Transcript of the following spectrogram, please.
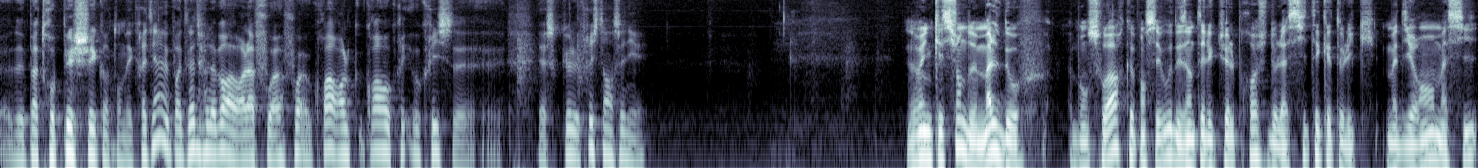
euh, ne pas trop pécher quand on est chrétien, mais pour être chrétien, il faut d'abord avoir la foi, croire, croire, au, Christ euh, et à ce que le Christ a enseigné. Nous avons une question de Maldo. Bonsoir, que pensez-vous des intellectuels proches de la cité catholique? Madiran, Massy,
